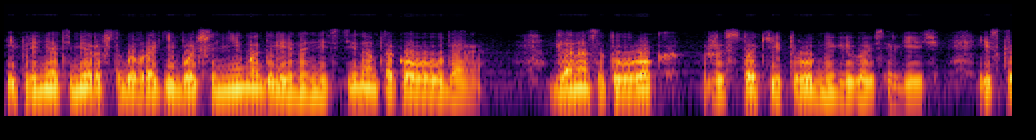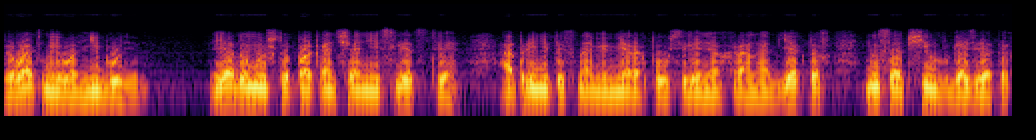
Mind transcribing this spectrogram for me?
и принять меры, чтобы враги больше не могли нанести нам такого удара. Для нас это урок жестокий и трудный, Григорий Сергеевич, и скрывать мы его не будем. Я думаю, что по окончании следствия о принятых нами мерах по усилению охраны объектов мы сообщим в газетах.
